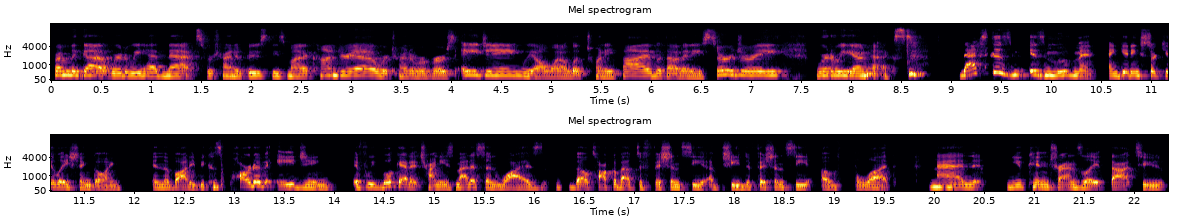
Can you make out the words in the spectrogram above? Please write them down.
From the gut, where do we head next? We're trying to boost these mitochondria. We're trying to reverse aging. We all want to look 25 without any surgery. Where do we go next? Next is is movement and getting circulation going in the body because part of aging if we look at it chinese medicine wise they'll talk about deficiency of qi deficiency of blood mm-hmm. and you can translate that to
